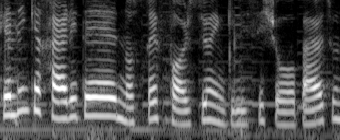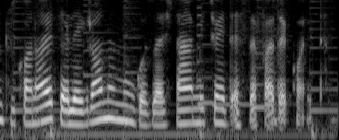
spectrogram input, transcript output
که لینک خرید نسخه فارسی و انگلیسی شو براتون تو کانال تلگراممون گذاشتم می‌تونید استفاده کنید.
